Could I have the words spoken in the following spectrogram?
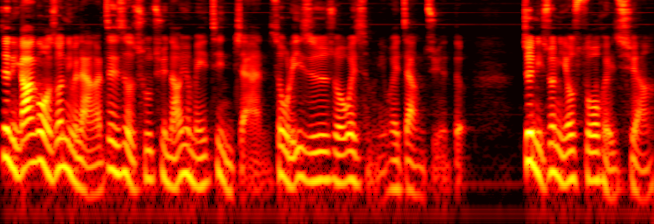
就你刚刚跟我说你们两个这次有出去，然后又没进展，所以我的意思是说，为什么你会这样觉得？就你说你又缩回去啊？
